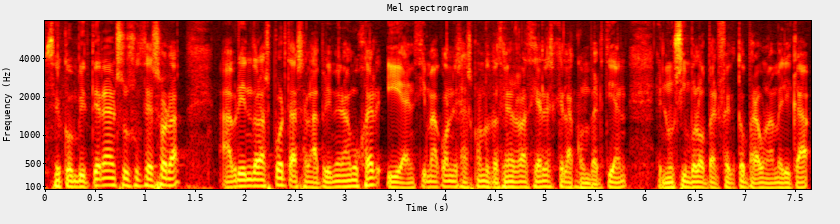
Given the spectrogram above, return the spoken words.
se convirtiera en su sucesora, abriendo las puertas a la primera mujer y encima con esas connotaciones raciales que la convertían en un símbolo perfecto para una América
